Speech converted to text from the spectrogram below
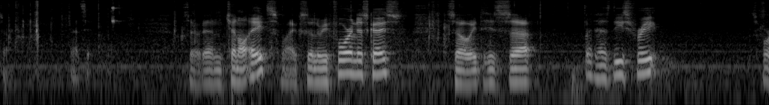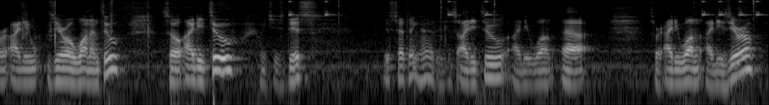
So that's it. So then channel 8, my auxiliary 4 in this case. So it is uh, it has these three. It's for ID 0, 1 and 2. So ID2, which is this this setting, huh? this is ID2, ID1, uh, sorry, ID1, ID0.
